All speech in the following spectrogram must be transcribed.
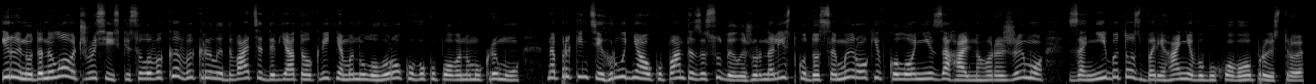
Ірину Данилович російські силовики викрили 29 квітня минулого року в окупованому Криму. Наприкінці грудня окупанти засудили журналістку до семи років колонії загального режиму за нібито зберігання вибухового пристрою.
